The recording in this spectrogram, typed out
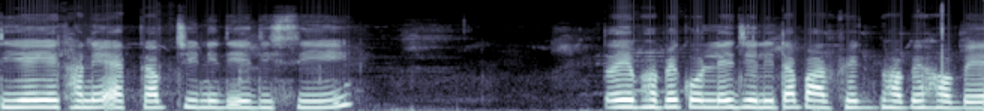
দিয়ে এখানে এক কাপ চিনি দিয়ে দিছি। তো এভাবে করলে জেলিটা পারফেক্টভাবে হবে।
